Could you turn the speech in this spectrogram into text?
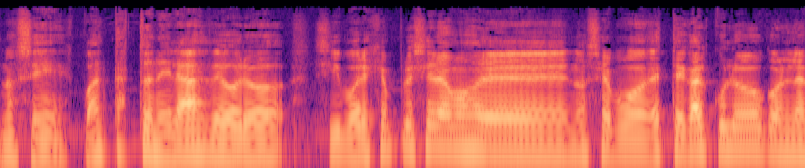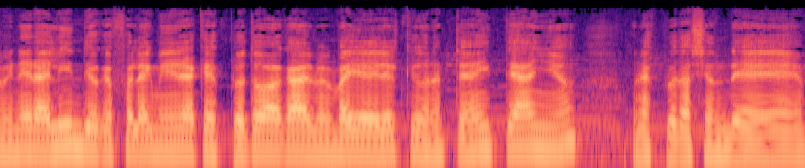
no sé, cuántas toneladas de oro. Si, por ejemplo, hiciéramos, eh, no sé, pues, este cálculo con la minera del Indio, que fue la minera que explotó acá en el Valle del Elqui durante 20 años, una explotación de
